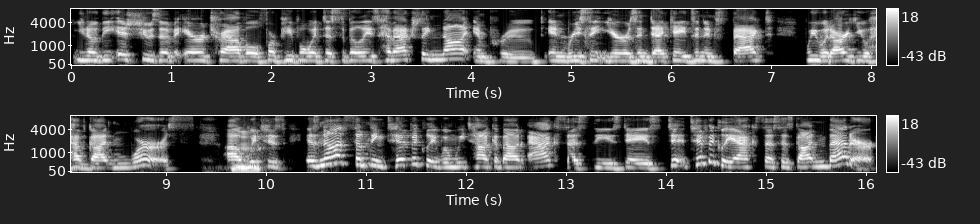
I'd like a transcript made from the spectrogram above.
you know the issues of air travel for people with disabilities have actually not improved in recent years and decades and in fact we would argue have gotten worse uh, mm. which is is not something typically when we talk about access these days t- typically access has gotten better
